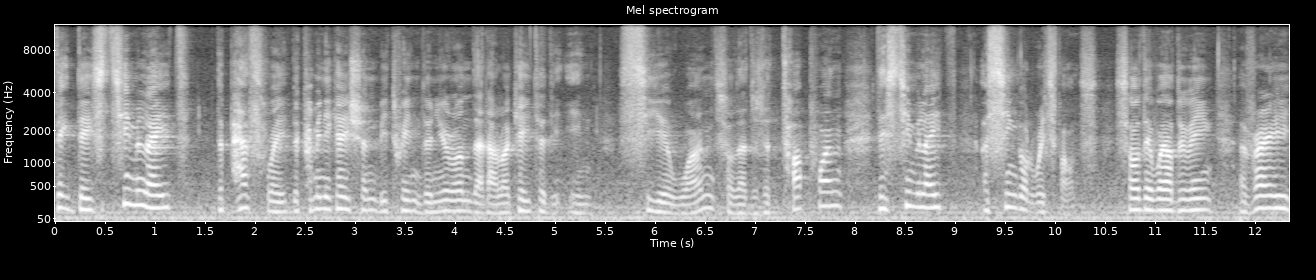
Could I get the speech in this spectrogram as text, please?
they, they stimulate the pathway, the communication between the neurons that are located in CA1, so that's the top one. They stimulate a single response. So they were doing a very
